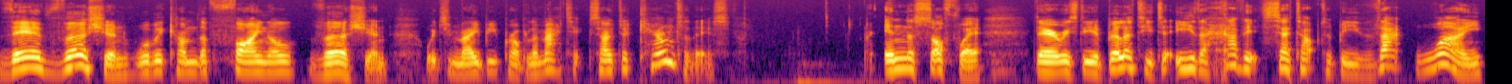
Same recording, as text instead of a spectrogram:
their version will become the final version, which may be problematic. So to counter this, in the software, there is the ability to either have it set up to be that way,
